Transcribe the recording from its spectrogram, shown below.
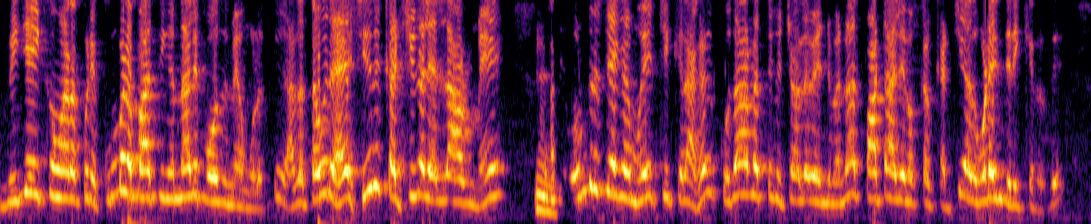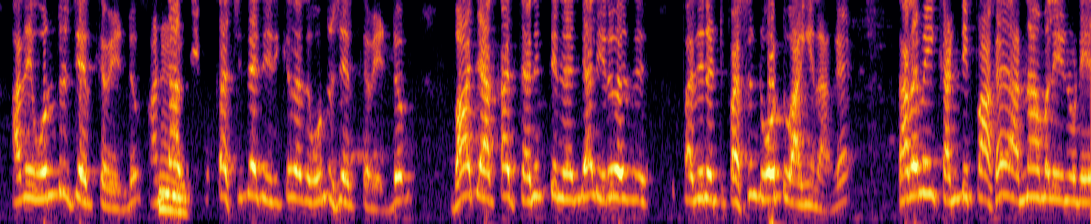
விஜய்க்கும் வரக்கூடிய கும்பலை பார்த்தீங்கன்னாலே போதுமே உங்களுக்கு. அதை தவிர சிறு கட்சிகள் எல்லாருமே ஒன்று சேர்க்க முயற்சிக்கிறார்கள். உதாரணத்துக்கு சொல்ல வேண்டுமென்றால் பாட்டாளி மக்கள் கட்சி அது உடைந்திருக்கிறது. அதை ஒன்று சேர்க்க வேண்டும். அண்ணா திமுக சிதறி இருக்கிறது அதை ஒன்று சேர்க்க வேண்டும். பாஜக தனித்து நினைஞ்சால் இருபது பதினெட்டு பர்சன்ட் ஓட்டு வாங்கினாங்க. தலைமை கண்டிப்பாக அண்ணாமலையினுடைய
